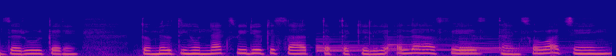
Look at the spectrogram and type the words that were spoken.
ज़रूर करें। तो मिलती हूँ नेक्स्ट वीडियो के साथ। तब तक के लिए अल्लाह हाफिज़। थैंक्स फॉर वॉचिंग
